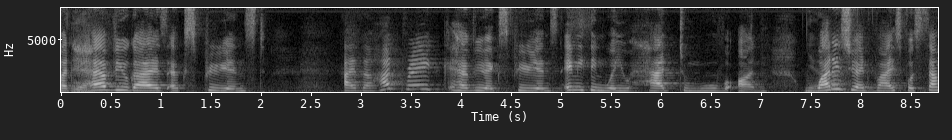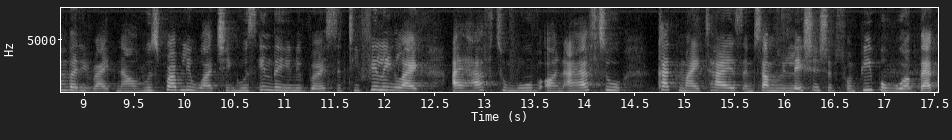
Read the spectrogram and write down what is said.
but yeah. have you guys experienced either heartbreak? Have you experienced anything where you had to move on? Yeah. What is your advice for somebody right now who's probably watching, who's in the university, feeling like I have to move on, I have to cut my ties and some relationships from people who are back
